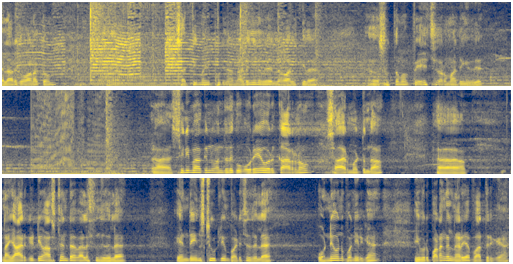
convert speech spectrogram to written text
எல்லாருக்கும் வணக்கம். சத்தியமாக இப்படி நான் நடுங்கினதே இல்லை வாழ்க்கையில். சுத்தமாக பேச்சு வர மாட்டேங்குது. நான் சினிமாக்குன்னு வந்ததுக்கு ஒரே ஒரு காரணம் சார் மட்டும்தான். நான் யார்கிட்டயும் அசிஸ்டண்ட்டாக வேலை செஞ்சதில்லை. எந்த இன்ஸ்டியூட்லேயும் படித்ததில்லை ஒன்றே ஒன்று பண்ணியிருக்கேன். இவர் படங்கள் நிறையா பார்த்துருக்கேன்.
